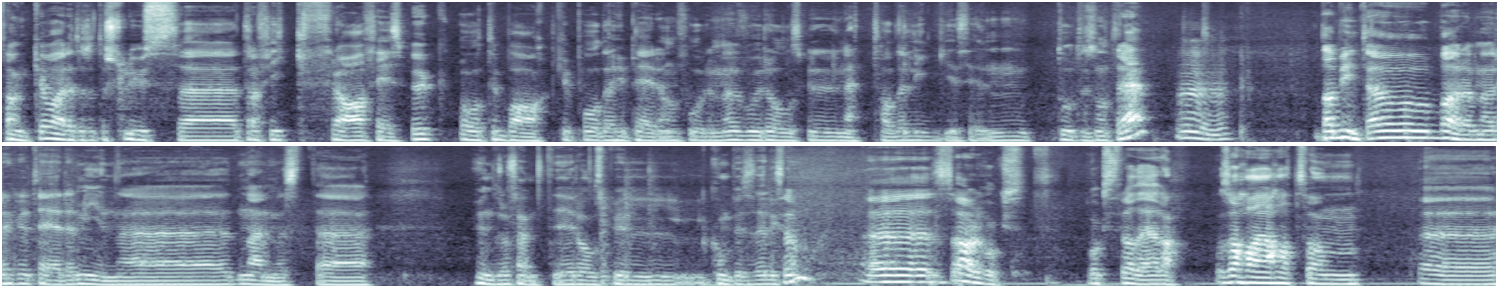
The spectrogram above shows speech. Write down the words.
tanke var rett og slett å sluse trafikk fra Facebook og tilbake på det Hyperion-forumet hvor Rollespillnett hadde ligget siden 2003. Mm. Da begynte jeg jo bare med å rekruttere mine nærmeste 150 rollespillkompiser, liksom. Eh, Så har det vokst, vokst fra det, da. Og så har jeg hatt sånn uh,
